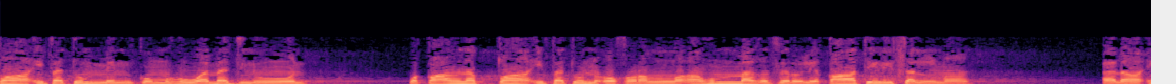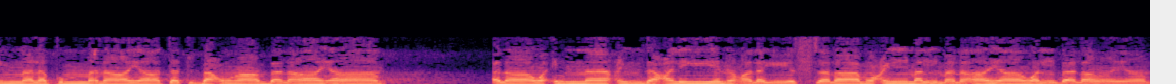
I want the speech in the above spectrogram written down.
طائفة منكم هو مجنون وقالت طائفة أخرى اللهم اغفر لقاتل سلمان ألا إن لكم منايا تتبعها بلايا؟ ألا وإن عند علي عليه السلام علم المنايا والبلايا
